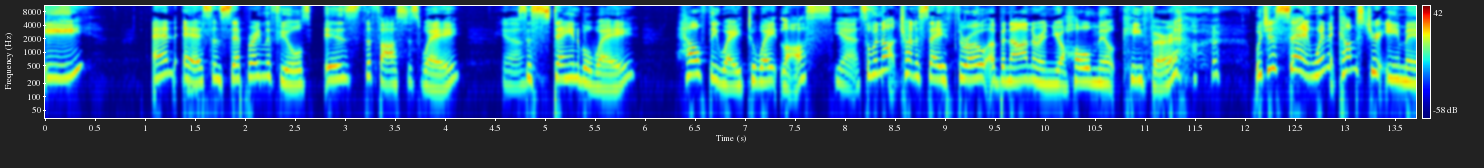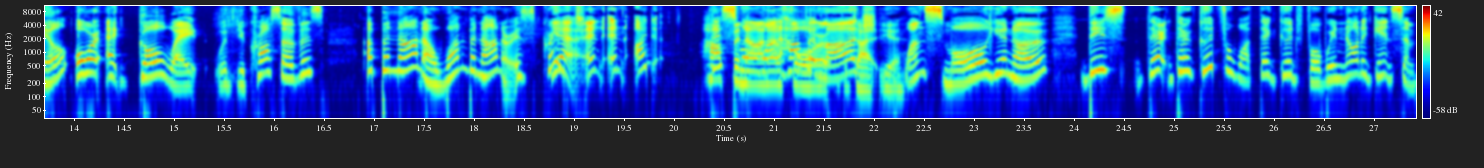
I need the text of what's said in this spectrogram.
E and S and separating the fuels is the fastest way, Yeah. sustainable way, healthy way to weight loss. Yes. So we're not trying to say throw a banana in your whole milk kefir. we're just saying when it comes to your email or at goal weight with your crossovers, a banana, one banana is great. Yeah, and and I Half banana one, half for a large, diet, yeah. one small. You know, these they're they're good for what they're good for. We're not against them.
